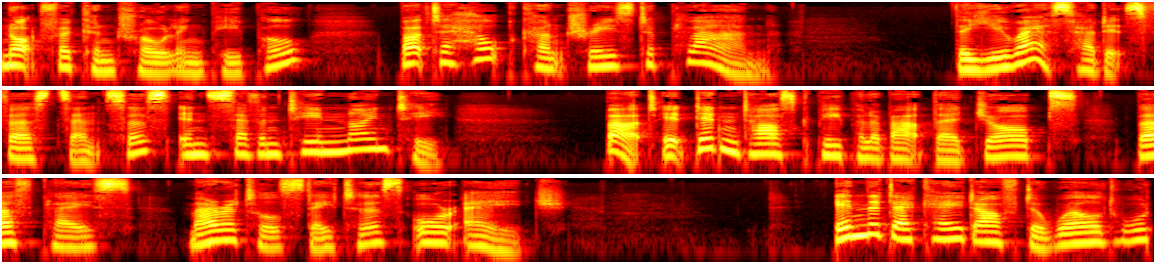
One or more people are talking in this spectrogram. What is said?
not for controlling people, but to help countries to plan. The US had its first census in 1790, but it didn't ask people about their jobs, birthplace, marital status, or age. In the decade after World War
